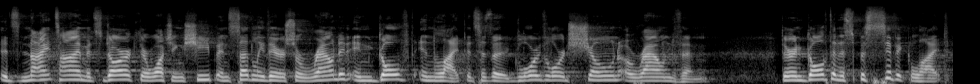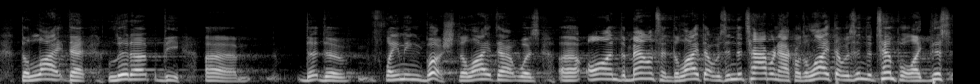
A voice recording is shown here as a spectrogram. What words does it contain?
it's nighttime, it's dark, they're watching sheep, and suddenly they're surrounded, engulfed in light. It says the glory of the Lord shone around them. They're engulfed in a specific light, the light that lit up the. Um, the, the flaming bush, the light that was uh, on the mountain, the light that was in the tabernacle, the light that was in the temple. Like this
